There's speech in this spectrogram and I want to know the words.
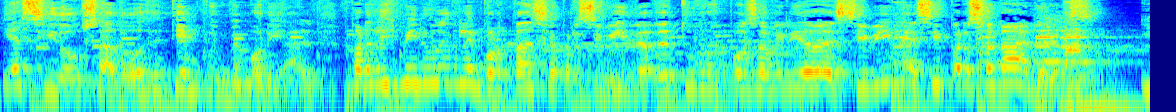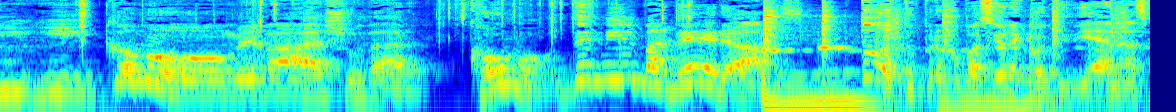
y ha sido usado desde tiempo inmemorial para disminuir la importancia percibida de tus responsabilidades civiles y personales. ¿Y y cómo me va a ayudar? ¿Cómo? De mil maneras. Todas tus preocupaciones cotidianas,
